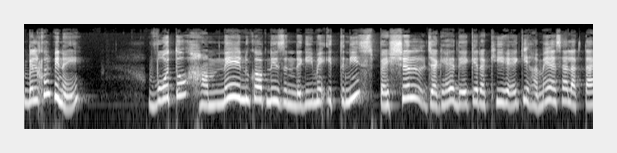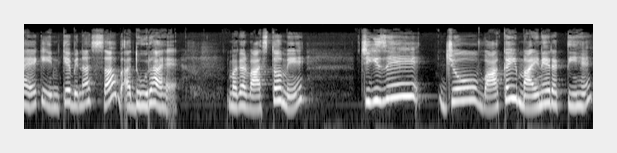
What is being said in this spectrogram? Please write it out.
बिल्कुल भी नहीं। वो तो हमने इनको अपनी ज़िंदगी में इतनी स्पेशल जगह दे के रखी है कि हमें ऐसा लगता है कि इनके बिना सब अधूरा है। मगर वास्तव में चीज़ें जो वाकई मायने रखती हैं,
